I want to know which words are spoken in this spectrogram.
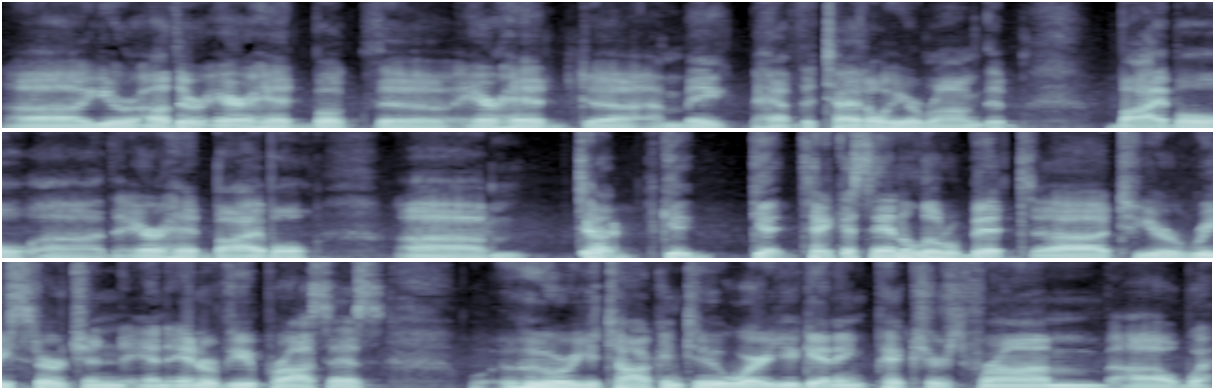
uh, your other Airhead book, the Airhead, uh, I may have the title here wrong, the Bible, uh, the Airhead Bible. Um, yeah. get, get, take us in a little bit uh, to your research and, and, interview process. Who are you talking to? Where are you getting pictures from? Wh-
